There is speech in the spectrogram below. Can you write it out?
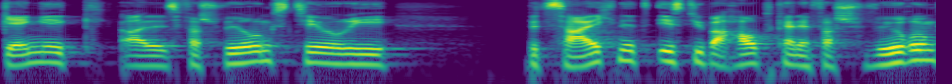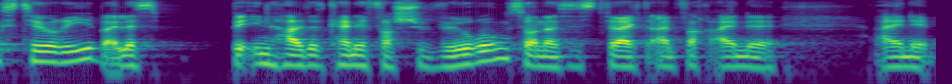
gängig als Verschwörungstheorie bezeichnet, ist überhaupt keine Verschwörungstheorie, weil es beinhaltet keine Verschwörung, sondern es ist vielleicht einfach eine, eine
